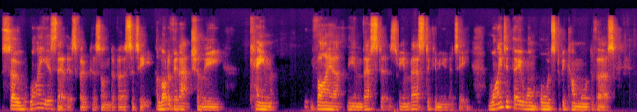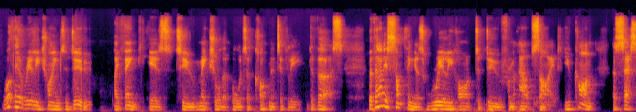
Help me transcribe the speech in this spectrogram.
so why is there this focus on diversity? A lot of it actually came via the investors, the investor community. Why did they want boards to become more diverse? What they're really trying to do, I think, is to make sure that boards are cognitively diverse. But that is something that's really hard to do from outside. You can't assess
